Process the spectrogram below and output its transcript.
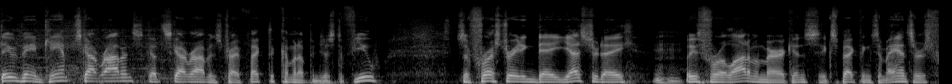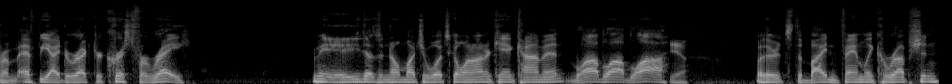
David Van Camp, Scott Robbins. Got the Scott Robbins trifecta coming up in just a few. It's a frustrating day yesterday, at least for a lot of Americans, expecting some answers from FBI Director Christopher Wray. I mean, he doesn't know much of what's going on or can't comment, blah, blah, blah. Yeah. Whether it's the Biden family corruption,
